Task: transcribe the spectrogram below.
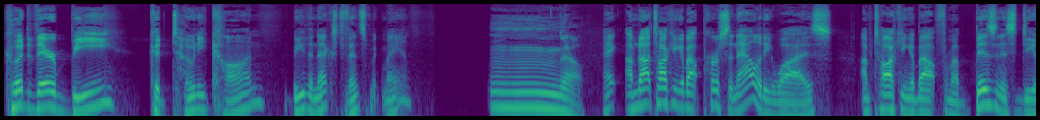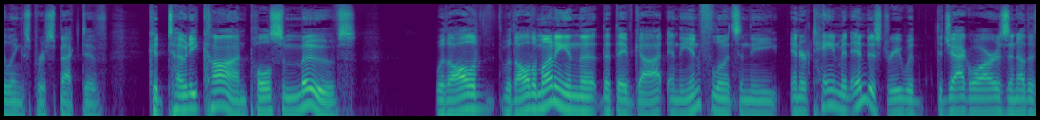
could there be, could Tony Khan be the next Vince McMahon? Mm, no. Hey, I'm not talking about personality wise. I'm talking about from a business dealings perspective. Could Tony Khan pull some moves with all of with all the money in the that they've got and the influence in the entertainment industry with the Jaguars and other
